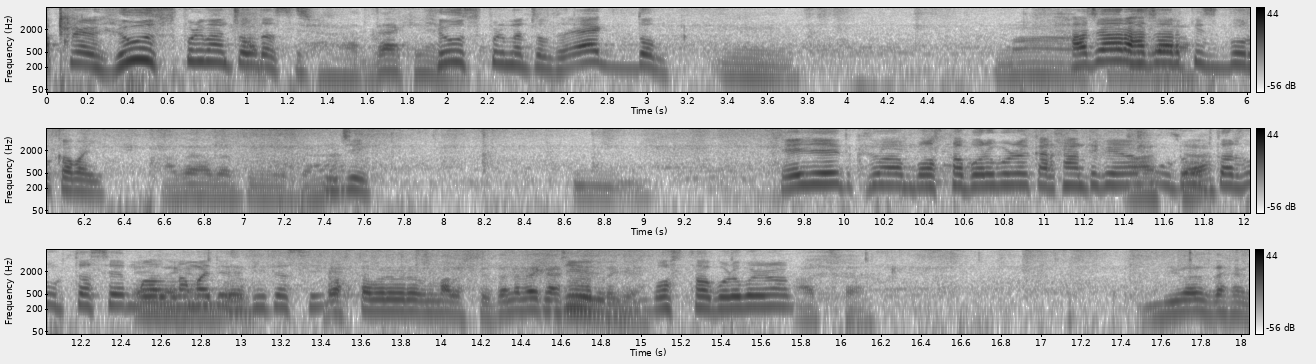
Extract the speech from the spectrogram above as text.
আপনার হিউজ পরিমাণ চলতেছে। আচ্ছা দেখেন। হিউজ পরিমাণ চলতেছে একদম। হাজার হাজার পিস বোরকা ভাই। হাজার হাজার পিস বলতে, হ্যাঁ? জি। এই যে বস্তা ভরে কারখানা থেকে আচ্ছা। উঠতে- উঠতেছে মাল দেখেন, নামাইতে বস- বস্তা মাল আসছে না ভাই কারখানা থেকে? বস্তা আচ্ছা। ভিউয়ার্স দেখেন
